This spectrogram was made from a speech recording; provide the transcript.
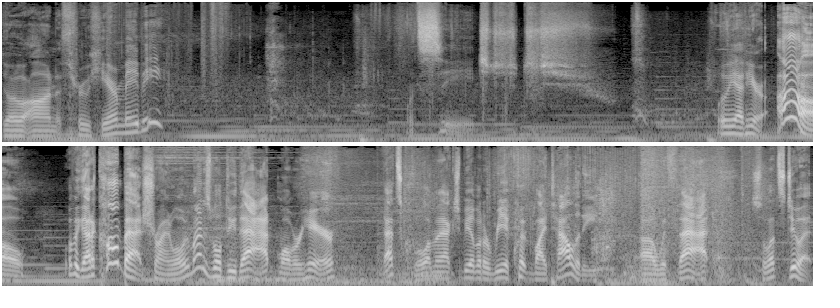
Go on through here, maybe? Let's see. What do we have here? Oh! Well, we got a combat shrine. Well, we might as well do that while we're here. That's cool. I'm going to actually be able to re-equip Vitality uh, with that. So let's do it.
